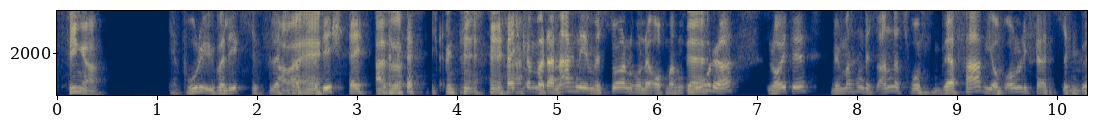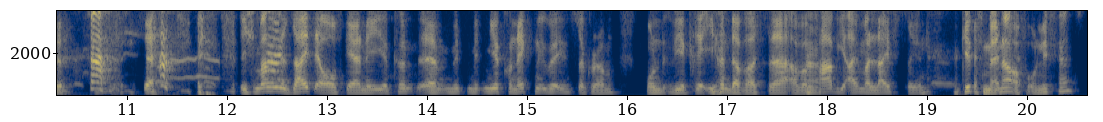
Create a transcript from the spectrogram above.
Finger. Ja, Bruder, überlegst du, vielleicht Aber was hey, für dich. Hey. Also, ich bin. vielleicht können wir danach eine Investorenrunde aufmachen. Ja. Oder, Leute, wir machen das andersrum. Wer Fabi auf OnlyFans sehen will, ja, ich mache eine Seite auf gerne. Ihr könnt äh, mit, mit mir connecten über Instagram und wir kreieren da was. Ja? Aber ja. Fabi einmal live sehen. Gibt es Männer auf OnlyFans?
